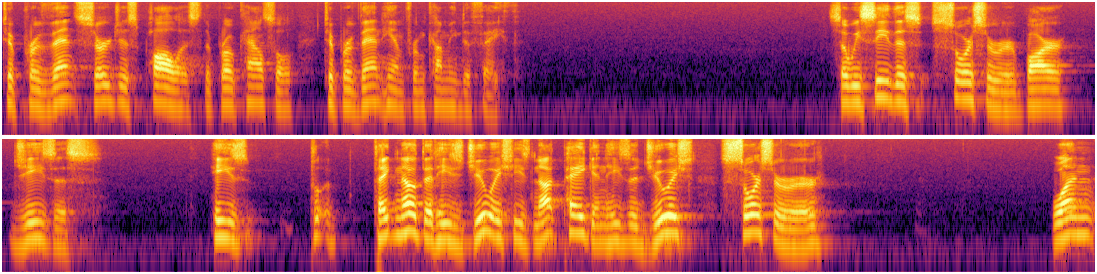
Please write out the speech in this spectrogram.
to prevent Sergius Paulus, the proconsul, to prevent him from coming to faith. So we see this sorcerer, Bar Jesus. He's, take note that he's Jewish, he's not pagan, he's a Jewish sorcerer. One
